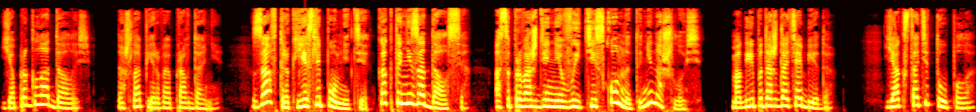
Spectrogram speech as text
Я проголодалась, нашла первое оправдание. Завтрак, если помните, как-то не задался, а сопровождение выйти из комнаты не нашлось. Могли подождать обеда. Я, кстати, топала.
